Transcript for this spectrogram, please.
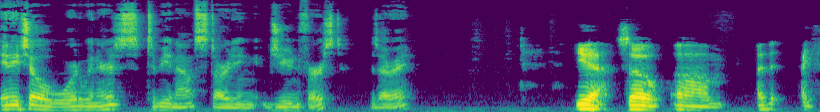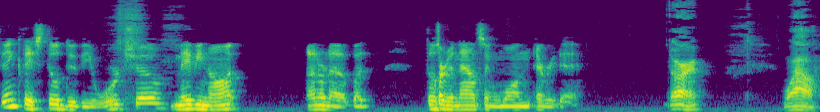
NHL award winners to be announced starting June first. Is that right? Yeah. So um, I th- I think they still do the award show. Maybe not. I don't know, but they'll start announcing one every day. All right. Wow.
